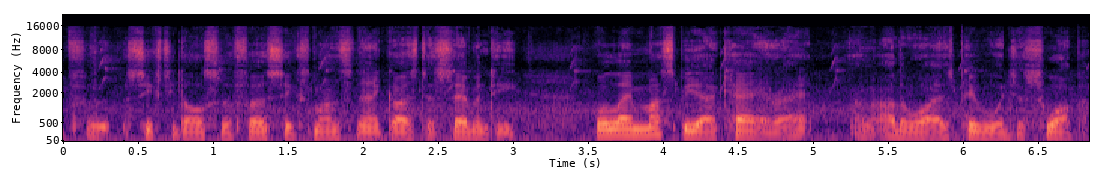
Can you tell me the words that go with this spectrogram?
for $60 for the first six months, then it goes to 70 well they must be okay, right? Otherwise people would just swap.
